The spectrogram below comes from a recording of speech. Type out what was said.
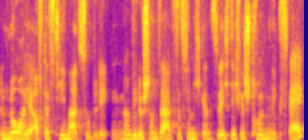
neu auf das Thema zu blicken. Ne? Wie du schon sagst, das finde ich ganz wichtig. Wir strömen nichts weg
